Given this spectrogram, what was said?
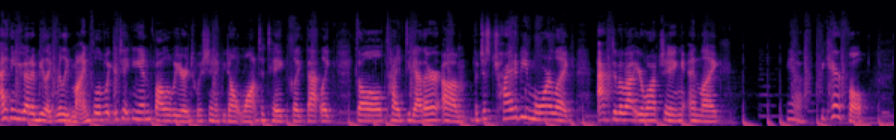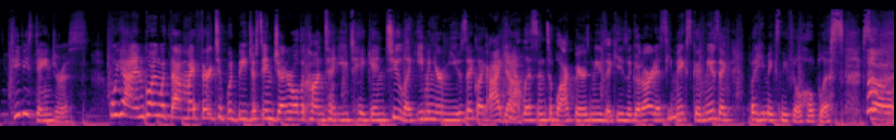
I think you gotta be like really mindful of what you're taking in. Follow your intuition if you don't want to take like that. Like it's all tied together. Um, but just try to be more like active about your watching and like, yeah, be careful. TV's dangerous. Well, yeah, and going with that, my third tip would be just in general the content you take in too. Like even your music. Like I Yeah. can't listen to blackbear's music. He's a good artist. He makes good music, but he makes me feel hopeless. So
